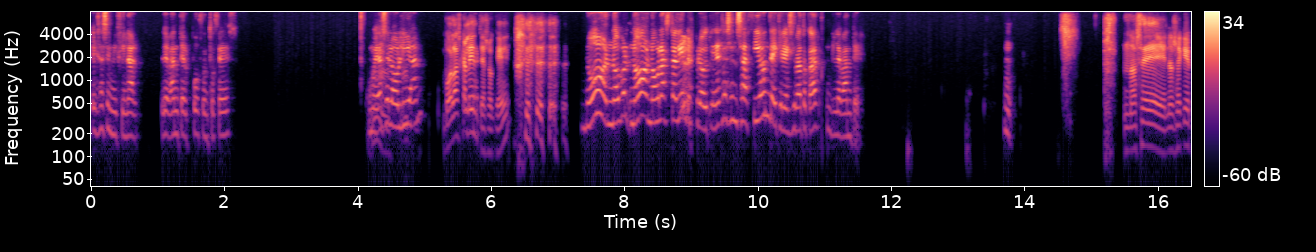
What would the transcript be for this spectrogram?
esa semifinal. Levante el Pozo, entonces. Como ya Mm. se lo olían. ¿Bolas calientes o qué? No, no, no, no las calientes, pero tienes la sensación de que les iba a tocar Levante. No sé, no sé qué,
